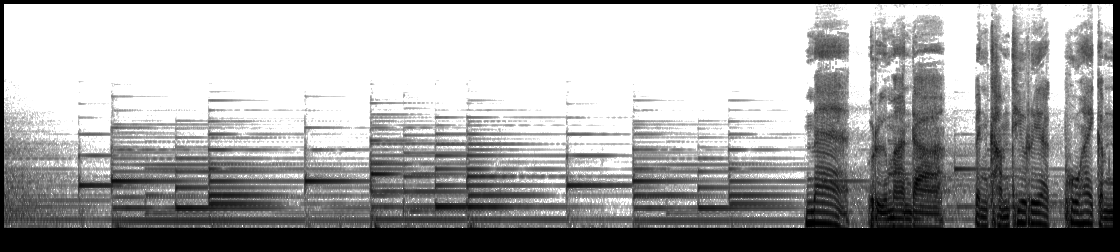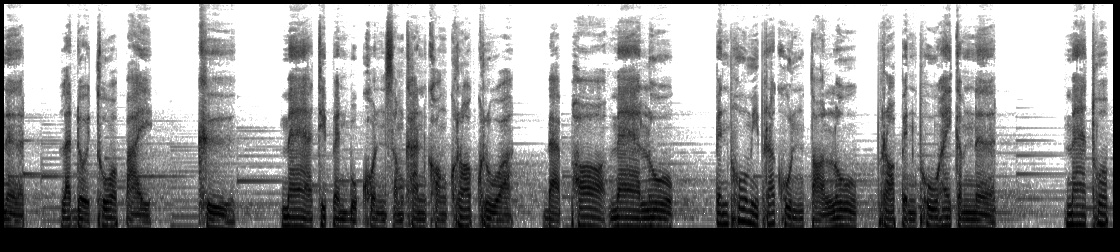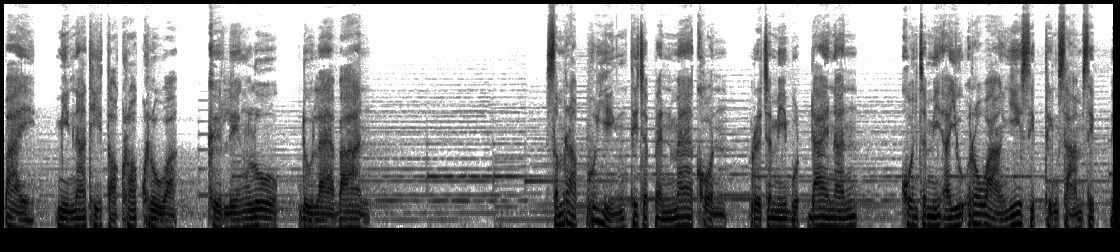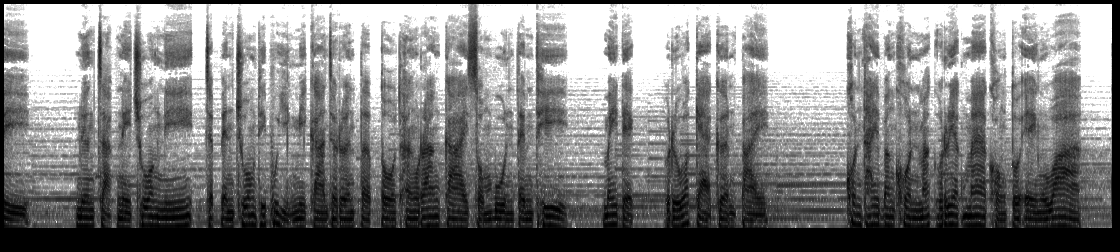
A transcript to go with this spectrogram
แม่หรือมารดา เป็นคำที่เรียกผู้ให้กำเนิดและโดยทั่วไป คือ แม่ที่เป็นบุคคลสำคัญของครอบครัว แบบพ่อแม่ลูก เป็นผู้มีพระคุณต่อลูก เพราะเป็นผู้ให้กำเนิด แม่ทั่วไป มีหน้าที่ต่อครอบครัว คือเลี้ยงลูก ดูแลบ้านสำหรับผู้หญิงที่จะเป็นแม่คน หรือจะมีบุตรได้นั้น ควรจะมีอายุระหว่าง 20-30 ปี เนื่องจากในช่วงนี้จะเป็นช่วงที่ผู้หญิงมีการเจริญเติบโตทางร่างกายสมบูรณ์เต็มที่ ไม่เด็กหรือว่าแก่เกินไป คนไทยบางคนมักเรียกแม่ของตัวเองว่า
